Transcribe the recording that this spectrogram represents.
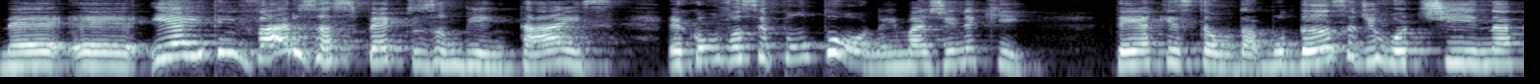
Né? É, e aí tem vários aspectos ambientais, é como você pontuou, né? Imagina que tem a questão da mudança de rotina,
